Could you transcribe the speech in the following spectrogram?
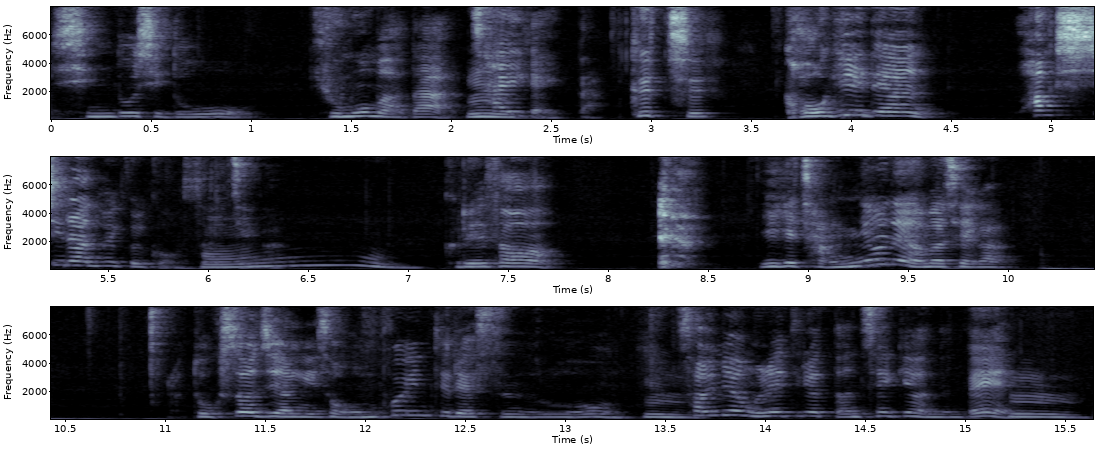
신도시도 규모마다 음. 차이가 있다. 그치. 거기에 대한 확실한 획을 그었어요, 제가. 오. 그래서 이게 작년에 아마 제가 독서 지향에서 원포인트 레슨으로 음. 설명을 해드렸던 책이었는데 음.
